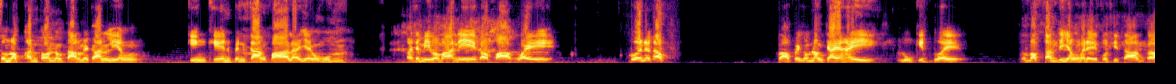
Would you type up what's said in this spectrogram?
สำหรับขั้นตอนต่างๆ ในการเลี้ยงกิ่งเคนเป็นก้างปลาและใยแมงมุม ก็จะมีประมาณนี้ก็ฝากไว้ด้วยนะครับ ฝากเป็นกำลังใจให้ลุงกิจด้วยสำหรับท่านที่ยังไม่ได้กดติดตามก็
